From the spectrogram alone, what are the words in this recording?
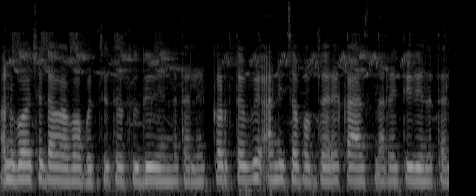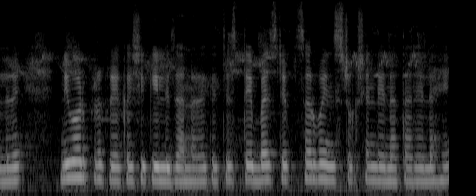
अनुभवाच्या दाव्याबाबतचे तरतुदी देण्यात आले. आहे कर्तव्य आणि जबाबदाऱ्या काय असणार आहे ते देण्यात आलेले. आहे निवड प्रक्रिया कशी केली जाणार आहे त्याचे स्टेप बाय स्टेप सर्व इन्स्ट्रक्शन देण्यात आलेलं आहे.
